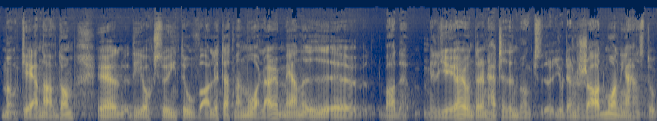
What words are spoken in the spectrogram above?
Munk är en av dem. Eh, det är också inte ovanligt att man målar män i badmiljöer under den här tiden. Munk gjorde en rad målningar. Han stod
